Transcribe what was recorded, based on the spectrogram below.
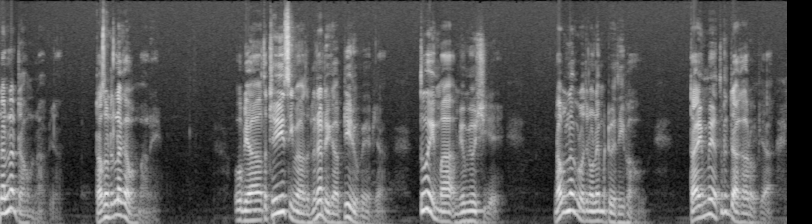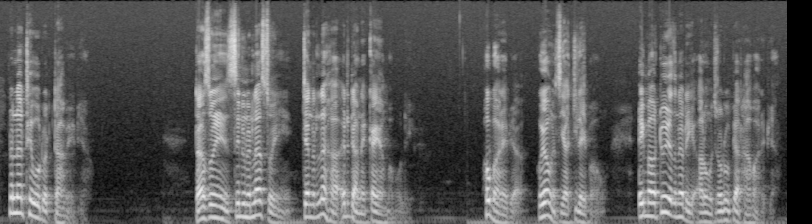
နှစ်လက်တောင်လားဗျာဒါဆိုတစ်လက်ကပါမှာလေ။အိုဗျာတတိစီမှာဆိုလက်နက်တွေကပြည့်လို့ပဲဗျာ။သူ့အိမ်မှာအမျိုးမျိုးရှိတယ်။နောက်လက်ကတော့ကျွန်တော်လည်းမတွေ့သေးပါဘူး။ဒါပေမဲ့သူတတာကတော့ဗျာနှစ်လက်ထည့်ဖို့တော့တာပဲဗျာ။ဒါဆိုရင်စင်လူနှစ်လက်ဆိုရင်ကျန်တဲ့လက်ဟာအဲ့ဒီတာနဲ့ကိုက်ရမှာပေါ့လေ။ဟုတ်ပါတယ်ဗျာ။ဟိုရောက်နေစရာကြည့်လိုက်ပါဦး။အိမ်မှာတွေ့တဲ့တဲ့တွေအားလုံးကိုကျွန်တော်တို့ပြထားပါတယ်ဗျာ။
